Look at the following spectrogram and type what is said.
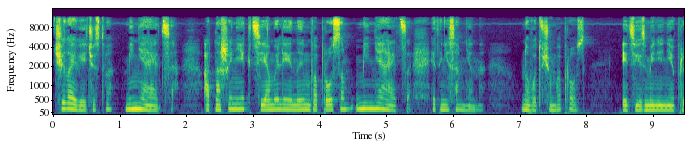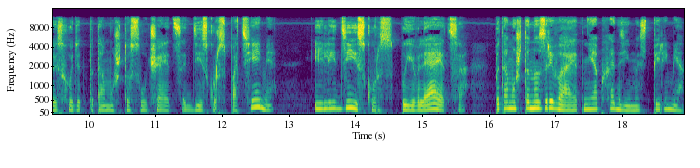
Человечество меняется. Отношение к тем или иным вопросам меняется. Это несомненно. Но вот в чем вопрос. Эти изменения происходят потому, что случается дискурс по теме, или дискурс появляется, потому что назревает необходимость перемен.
